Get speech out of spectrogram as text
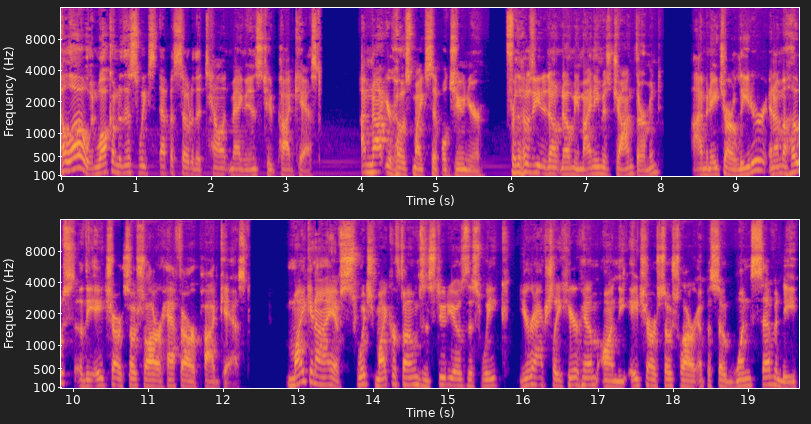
Hello, and welcome to this week's episode of the Talent Magnet Institute podcast. I'm not your host, Mike Sipple Jr. For those of you that don't know me, my name is John Thurmond. I'm an HR leader, and I'm a host of the HR Social Hour Half Hour podcast. Mike and I have switched microphones and studios this week. You're going to actually hear him on the HR Social Hour episode 170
